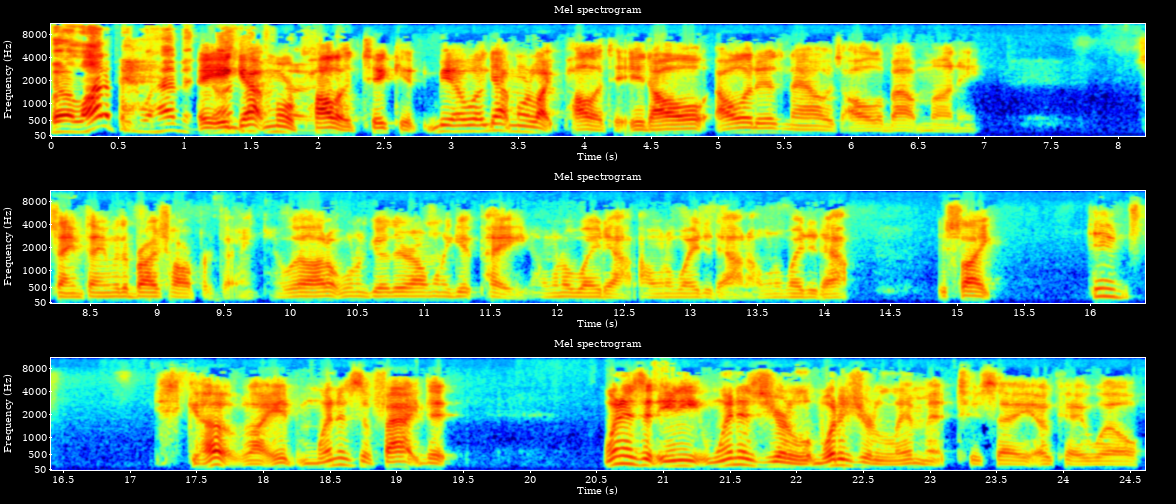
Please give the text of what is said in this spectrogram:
but a lot of people haven't. it, it got that, more though. politic. It yeah, well, it got more like politic. It all all it is now is all about money. Same thing with the Bryce Harper thing. Well, I don't want to go there. I want to get paid. I want to wait out. I want to wait it out. I want to wait it out. It's like, dude, just go. Like it. When is the fact that? When is it any? When is your? What is your limit to say? Okay, well,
